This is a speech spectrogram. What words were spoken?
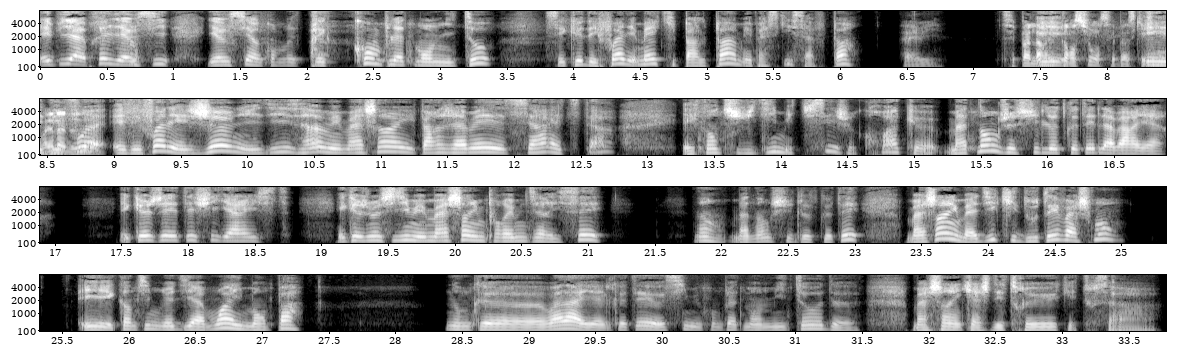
Et puis après, il y a aussi, il y a aussi un côté complètement mytho, c'est que des fois les mecs ils parlent pas, mais parce qu'ils savent pas. Ah oui. C'est pas de la Et- rétention, c'est parce qu'ils ont rien à donner. fois, et des fois les jeunes ils disent ah mais machin il parle jamais etc etc. Et quand tu lui dis mais tu sais je crois que maintenant que je suis de l'autre côté de la barrière et que j'ai été figariste et que je me suis dit mais machin il pourrait me dire il sait. Non maintenant que je suis de l'autre côté machin il m'a dit qu'il doutait vachement et quand il me le dit à moi il ment pas. Donc euh, voilà il y a le côté aussi complètement mytho de machin il cache des trucs et tout ça.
